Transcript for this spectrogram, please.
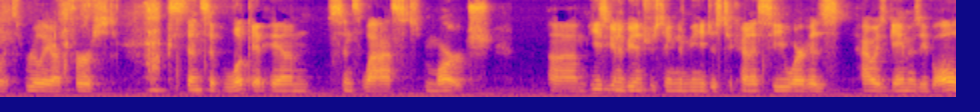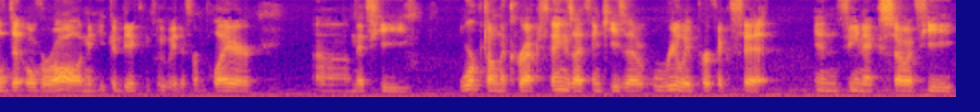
it's really our first extensive look at him since last March. Um, he's going to be interesting to me just to kind of see where his how his game has evolved overall. I mean, he could be a completely different player um, if he worked on the correct things. I think he's a really perfect fit in Phoenix. So if he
